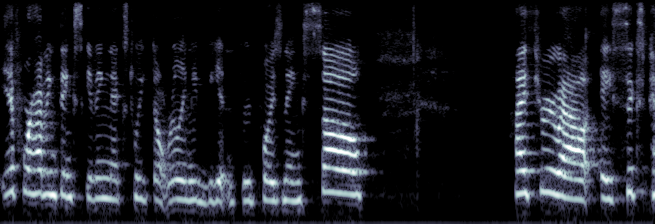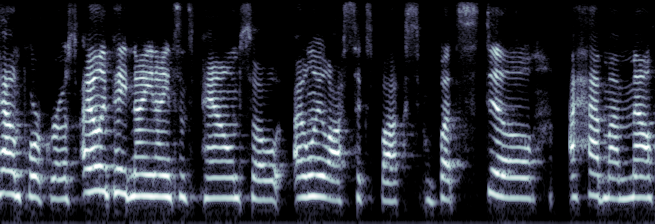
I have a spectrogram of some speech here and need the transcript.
if we're having Thanksgiving next week, don't really need to be getting food poisoning. So I threw out a six pound pork roast. I only paid 99 cents a pound, so I only lost six bucks, but still, I had my mouth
